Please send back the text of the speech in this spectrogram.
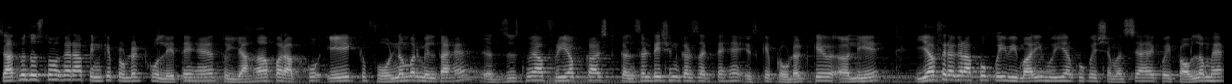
साथ में दोस्तों, अगर आप इनके प्रोडक्ट को लेते हैं तो यहाँ पर आपको एक फ़ोन नंबर मिलता है, जिसमें आप फ्री ऑफ़ कास्ट कंसल्टेशन कर सकते हैं इसके प्रोडक्ट के लिए। या फिर अगर आपको कोई बीमारी हुई है आपको कोई समस्या है, कोई प्रॉब्लम है,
